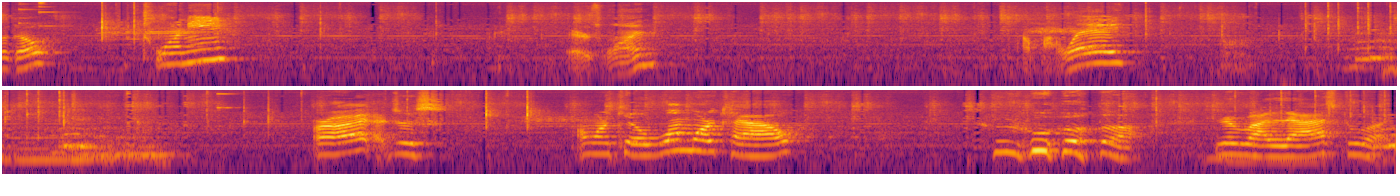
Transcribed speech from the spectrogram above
we go. 20. There's one. Out my way. Alright, I just, I want to kill one more cow. You're my last one.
